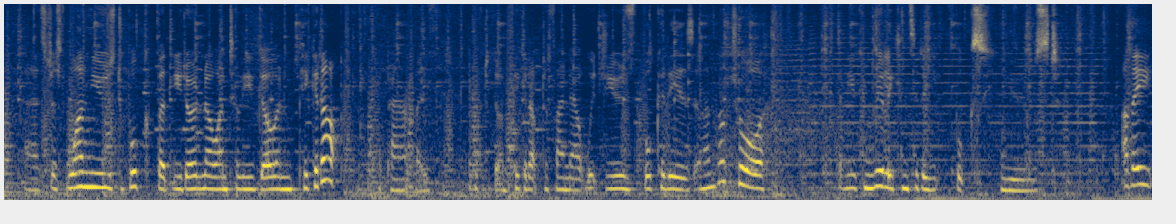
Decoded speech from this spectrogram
Uh, it's just one used book, but you don't know until you go and pick it up, apparently. You have to go and pick it up to find out which used book it is, and I'm not sure that you can really consider books used. Are they?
